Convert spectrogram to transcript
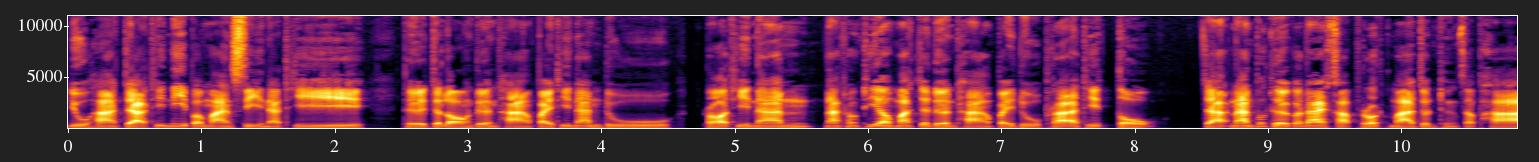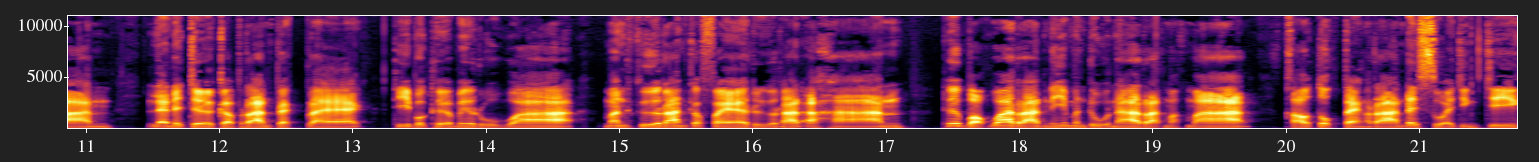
อยู่ห่างจากที่นี่ประมาณ 4 นาที เธอจะลองเดินทางไปที่นั่นดู เพราะที่นั่นนักท่องเที่ยวมักจะเดินทางไปดูพระอาทิตย์ตก จากนั้นพวกเธอก็ได้ขับรถมาจนถึงสะพาน และได้เจอกับร้านแปลกๆ ที่พวกเธอไม่รู้ว่ามันคือร้านกาแฟหรือร้านอาหาร เธอบอกว่าร้านนี้มันดูน่ารักมากๆ เขาตกแต่งร้านได้สวยจริง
